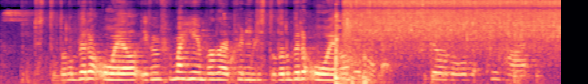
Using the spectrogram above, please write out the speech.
Just a little bit of oil, even for my hamburger, I put in just a little bit of oil. I a little bit too hot.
